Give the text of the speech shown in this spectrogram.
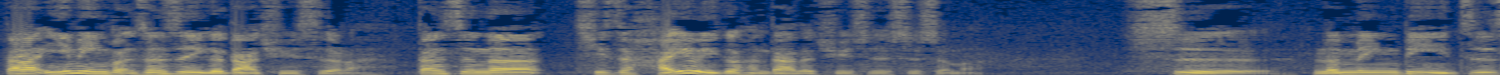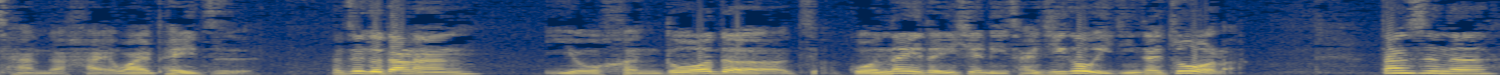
当然移民本身是一个大趋势了，但是呢，其实还有一个很大的趋势是什么？是人民币资产的海外配置。那这个当然有很多的国内的一些理财机构已经在做了，但是呢，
